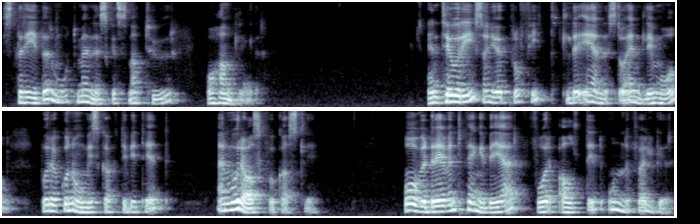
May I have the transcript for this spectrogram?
strider mot menneskets natur og handlinger. En teori som gjør profitt til det eneste og endelige mål for økonomisk aktivitet, er moralsk forkastelig. Overdrevent pengebegjær får alltid onde følger.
